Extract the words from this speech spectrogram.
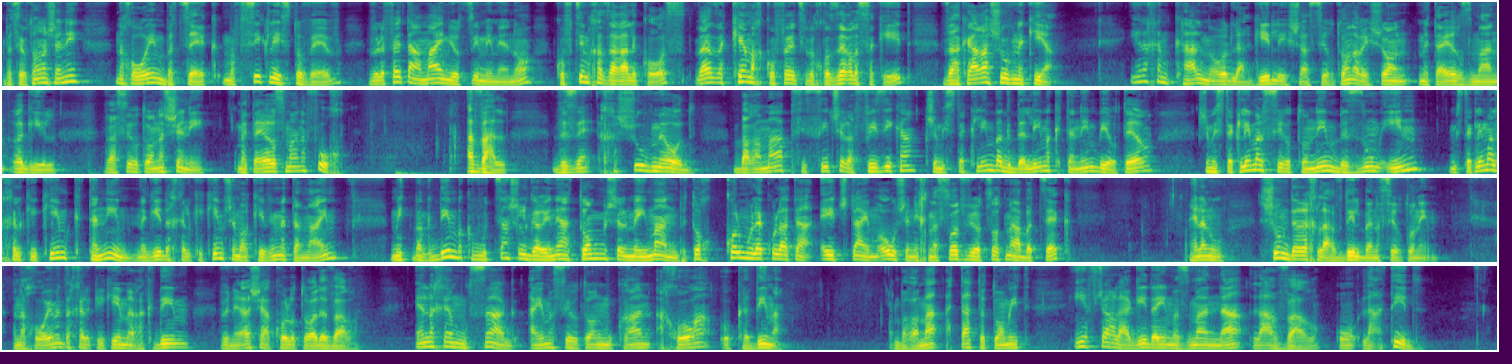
בסרטון השני אנחנו רואים בצק מפסיק להסתובב, ולפתע המים יוצאים ממנו, קופצים חזרה לכוס, ואז הקמח קופץ וחוזר לשקית, והקערה שוב נקייה. יהיה לכם קל מאוד להגיד לי שהסרטון הראשון מתאר זמן רגיל, והסרטון השני מתאר זמן הפוך. אבל, וזה חשוב מאוד, ברמה הבסיסית של הפיזיקה, כשמסתכלים בגדלים הקטנים ביותר, כשמסתכלים על סרטונים בזום אין, מסתכלים על חלקיקים קטנים, נגיד החלקיקים שמרכיבים את המים, מתמקדים בקבוצה של גרעיני אטומים של מימן בתוך כל מולקולת ה-H2O שנכנסות ויוצאות מהבצק, אין לנו שום דרך להבדיל בין הסרטונים. אנחנו רואים את החלקיקים מרקדים, ונראה שהכל אותו הדבר. אין לכם מושג האם הסרטון מוקרן אחורה או קדימה. ברמה התת-אטומית אי אפשר להגיד האם הזמן נע לעבר או לעתיד.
